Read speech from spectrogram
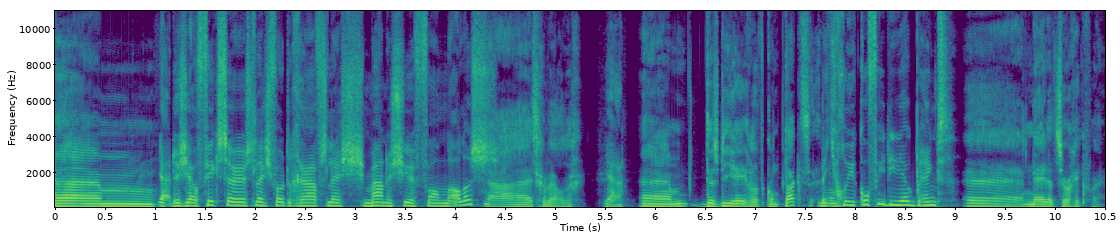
Ehm, Ja, dus jouw fixer slash fotograaf slash manusje van alles. Nou, hij is geweldig. Ja. Ehm, dus die regelt het contact. Beetje goede koffie die hij ook brengt. Eh, nee, dat zorg ik voor.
